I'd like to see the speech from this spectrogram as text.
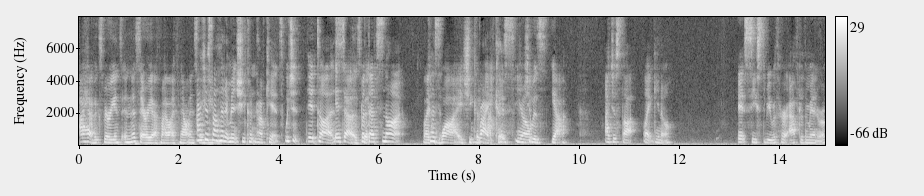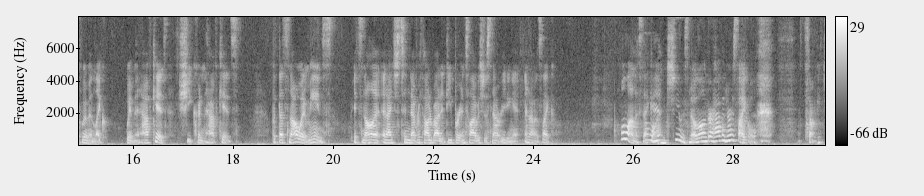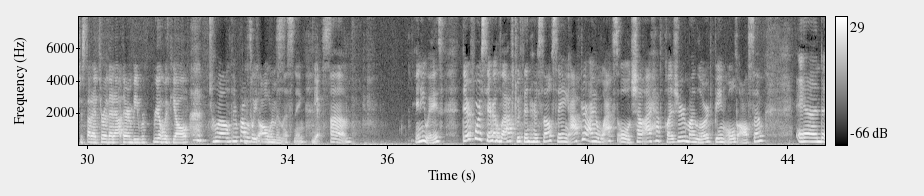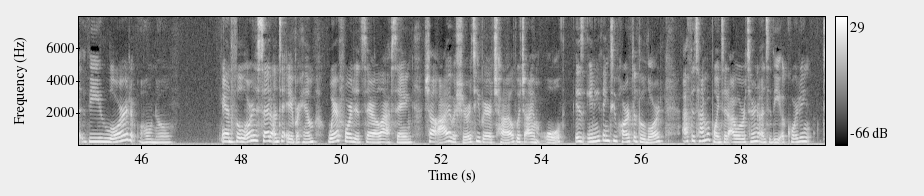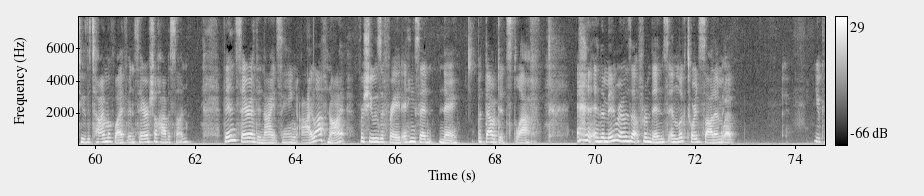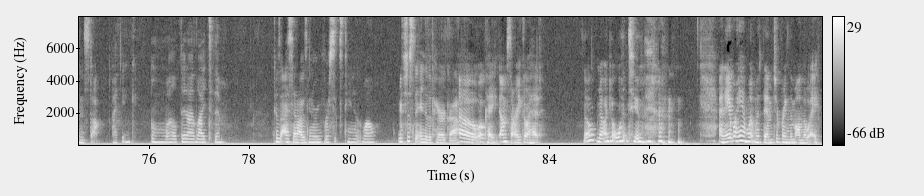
I have experience in this area of my life now. And so I just you- thought that it meant she couldn't have kids, which it, it does. It does, but, but- that's not. Like why she couldn't right, have kids. you know- she was, yeah. I just thought, like, you know, it ceased to be with her after the manner of women. Like, women have kids. She couldn't have kids. But that's not what it means. It's not. And I just had never thought about it deeper until I was just now reading it. And I was like, hold on a second. And she was no longer having her cycle. Sorry, just thought I'd throw that out there and be re- real with y'all. Well, they're probably all means. women listening. Yes. Um. Anyways, therefore Sarah laughed within herself, saying, After I am waxed old, shall I have pleasure, my Lord, being old also? And the Lord, oh no. And the Lord said unto Abraham, Wherefore did Sarah laugh, saying, Shall I of a surety bear a child, which I am old? Is anything too hard for the Lord? At the time appointed, I will return unto thee according to the time of life, and Sarah shall have a son. Then Sarah denied, saying, I laugh not, for she was afraid. And he said, Nay, but thou didst laugh. And the men rose up from thence and looked towards Sodom. But you can stop, I think. Mm, well, then I lied to them. Because I said I was going to read verse 16 as well. It's just the end of the paragraph. Oh, okay. I'm sorry. Go ahead. No, no, I don't want to. And Abraham went with them to bring them on the way.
